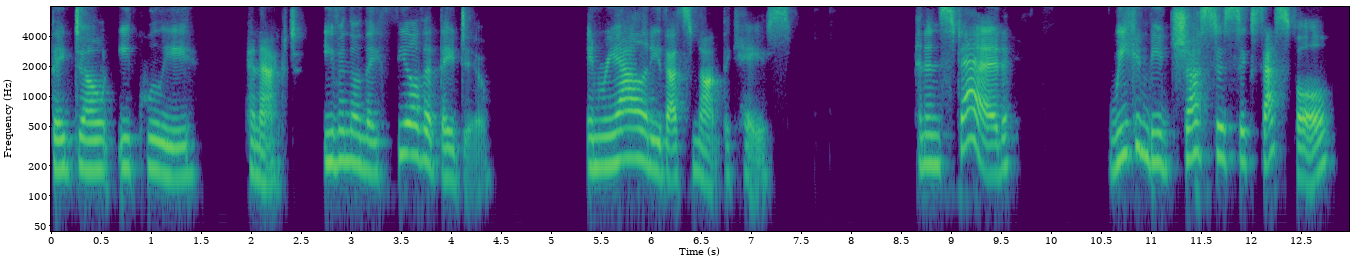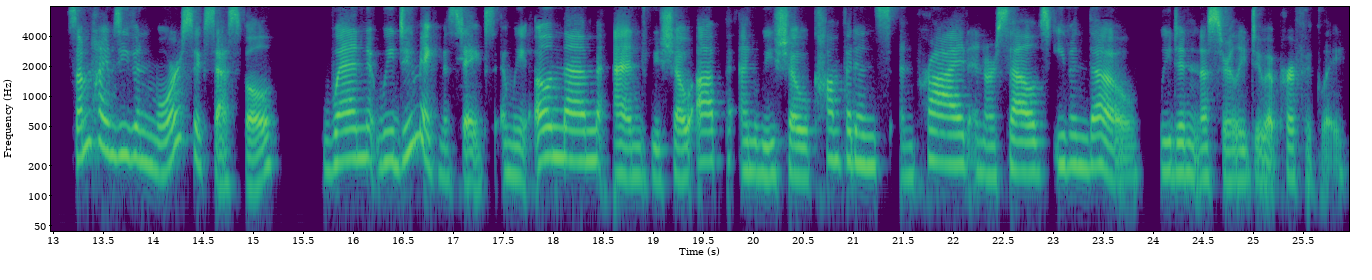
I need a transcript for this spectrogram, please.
they don't equally connect, even though they feel that they do. In reality, that's not the case. And instead, we can be just as successful, sometimes even more successful, when we do make mistakes and we own them and we show up and we show confidence and pride in ourselves, even though we didn't necessarily do it perfectly.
